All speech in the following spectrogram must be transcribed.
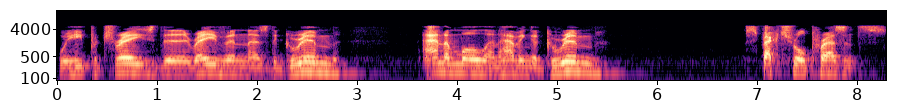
where he portrays the raven as the grim animal and having a grim spectral presence.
